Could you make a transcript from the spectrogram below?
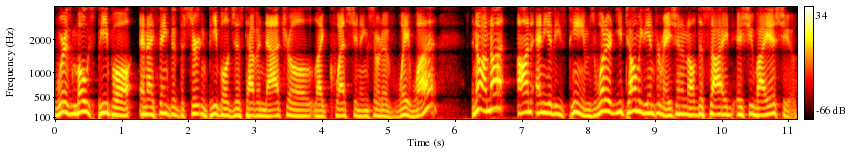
whereas most people, and I think that the certain people just have a natural like questioning sort of, wait, what? No, I'm not on any of these teams. What are you tell me the information and I'll decide issue by issue.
